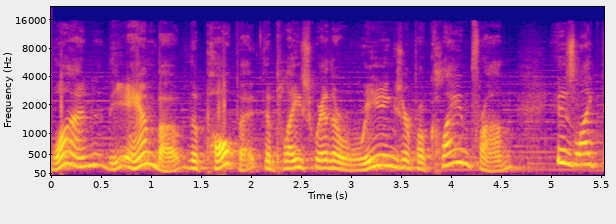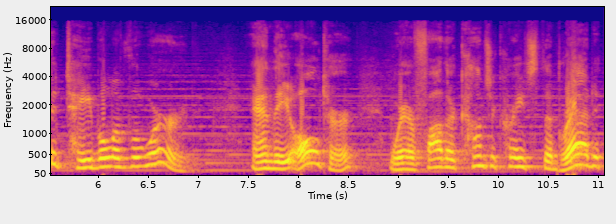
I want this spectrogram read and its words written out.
One, the ambo, the pulpit, the place where the readings are proclaimed from, is like the table of the Word. And the altar, where Father consecrates the bread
